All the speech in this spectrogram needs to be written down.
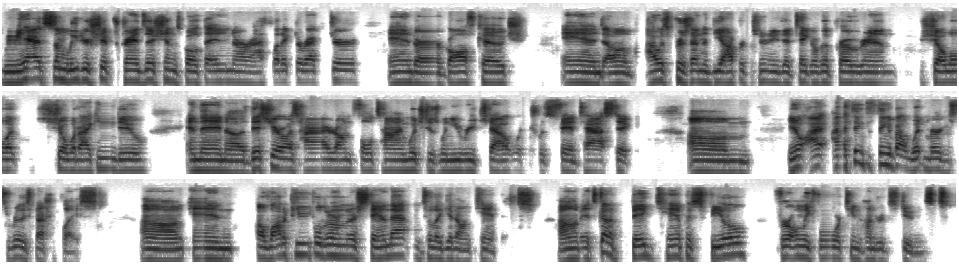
we had some leadership transitions, both in our athletic director and our golf coach. And um, I was presented the opportunity to take over the program, show what show what I can do. And then uh, this year I was hired on full time, which is when you reached out, which was fantastic. Um, you know, I, I think the thing about Wittenberg is a really special place. Um, and a lot of people don't understand that until they get on campus. Um, it's got a big campus feel for only 1,400 students.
